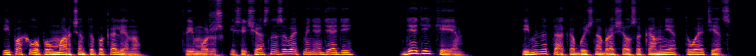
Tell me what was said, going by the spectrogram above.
и похлопал Марчанта по колену. Ты можешь и сейчас называть меня дядей. Дядей Кеем. Именно так обычно обращался ко мне твой отец.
